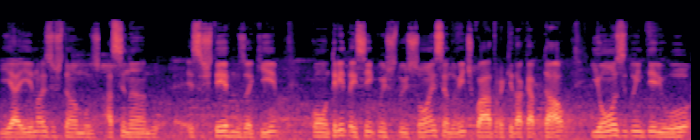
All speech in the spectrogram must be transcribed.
E aí nós estamos assinando esses termos aqui com 35 instituições, sendo 24 aqui da capital e 11 do interior,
